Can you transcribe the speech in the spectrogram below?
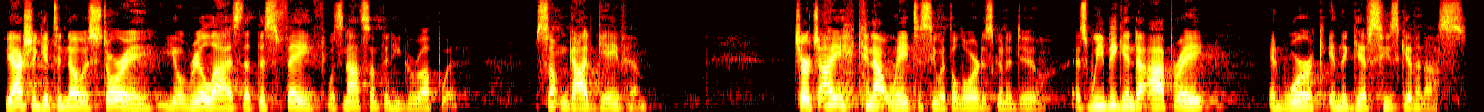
If you actually get to know his story, you'll realize that this faith was not something he grew up with, something God gave him. Church, I cannot wait to see what the Lord is going to do as we begin to operate and work in the gifts he's given us.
